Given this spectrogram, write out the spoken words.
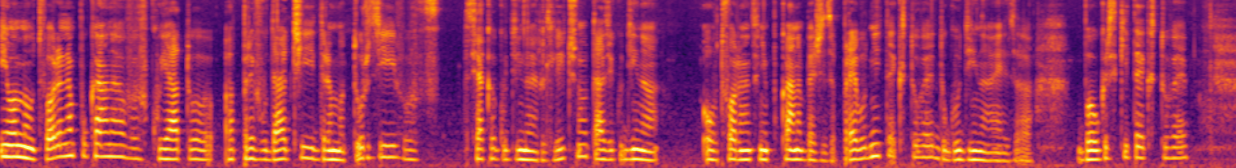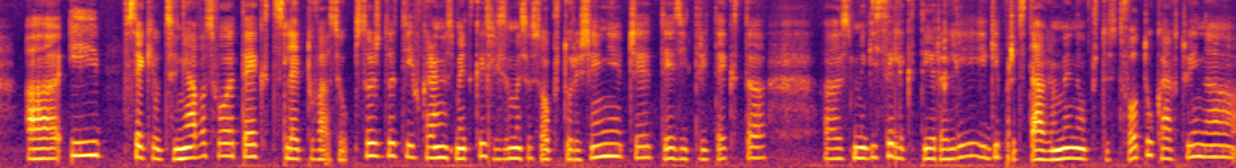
Имаме отворена покана, в която преводачи и драматурзи в всяка година е различно. Тази година отворената ни покана беше за преводни текстове, до година е за български текстове. А, и всеки оценява своя текст, след това се обсъждат и в крайна сметка излизаме с общо решение, че тези три текста сме ги селектирали и ги представяме на обществото, както и на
